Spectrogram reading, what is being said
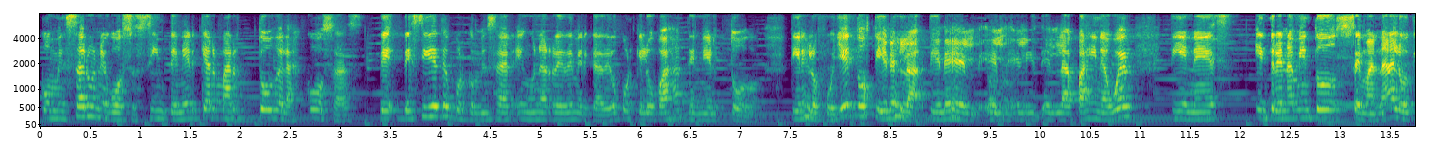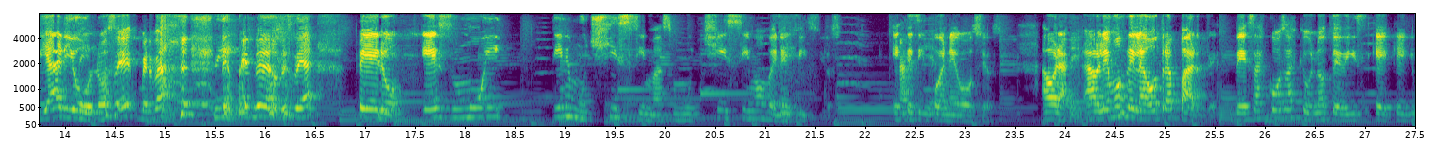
comenzar un negocio sin tener que armar todas las cosas, decídete por comenzar en una red de mercadeo porque lo vas a tener todo. Tienes los folletos, tienes la, tienes la página web, tienes entrenamiento semanal o diario o no sé, ¿verdad? Depende de donde sea, pero es muy, tiene muchísimas, muchísimos beneficios este tipo de negocios. Ahora, hablemos de la otra parte, de esas cosas que uno te dice, que,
